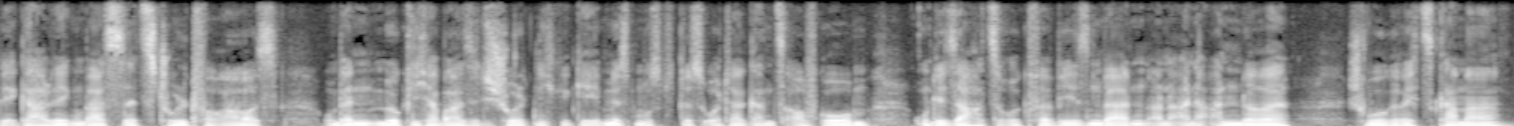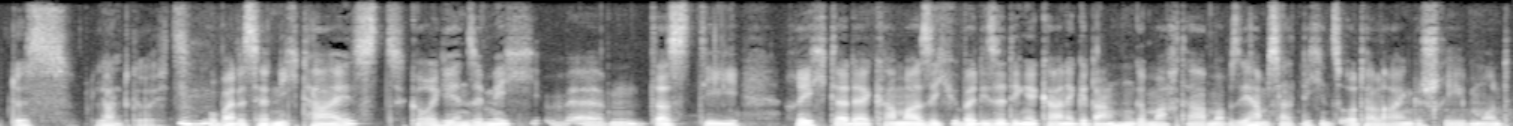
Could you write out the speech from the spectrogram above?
egal wegen was, setzt Schuld voraus. Und wenn möglicherweise die Schuld nicht gegeben ist, muss das Urteil ganz aufgehoben und die Sache zurückverwiesen werden an eine andere Schwurgerichtskammer des Landgerichts. Mhm. Wobei das ja nicht heißt, korrigieren Sie mich, ähm, dass die Richter der Kammer sich über diese Dinge keine Gedanken gemacht haben, aber sie haben es halt nicht ins Urteil reingeschrieben. Und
